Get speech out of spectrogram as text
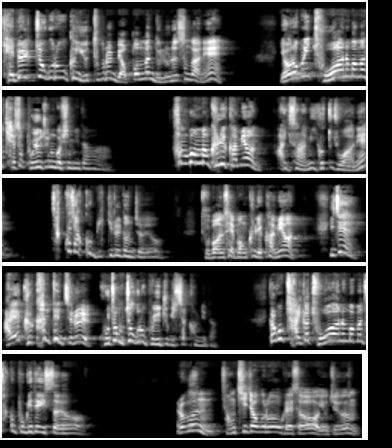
개별적으로 그 유튜브를 몇 번만 누르는 순간에 여러분이 좋아하는 것만 계속 보여주는 것입니다. 한 번만 클릭하면 아, 이 사람이 이것도 좋아하네? 자꾸 자꾸 미끼를 던져요. 두 번, 세 번 클릭하면 이제 아예 그 컨텐츠를 고정적으로 보여주기 시작합니다. 결국 자기가 좋아하는 것만 자꾸 보게 돼 있어요. 여러분, 정치적으로 그래서 요즘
